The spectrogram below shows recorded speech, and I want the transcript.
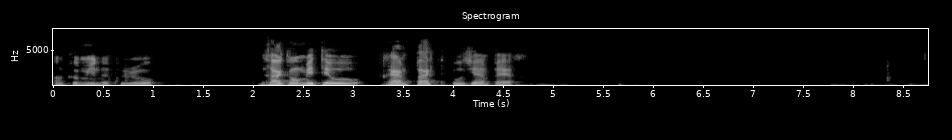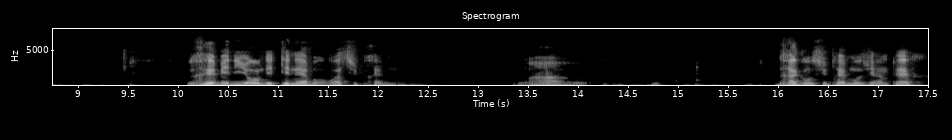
En commune, toujours. Dragon météo, impact aux yeux impairs. Rébellion des ténèbres, roi suprême. Waouh. Dragon suprême aux yeux impairs.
